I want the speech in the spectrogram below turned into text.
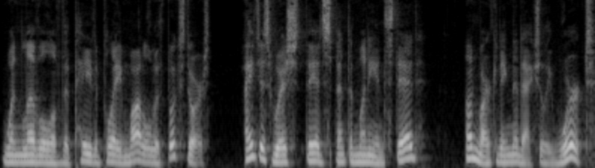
one level of the pay to play model with bookstores. I just wish they had spent the money instead on marketing that actually worked.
